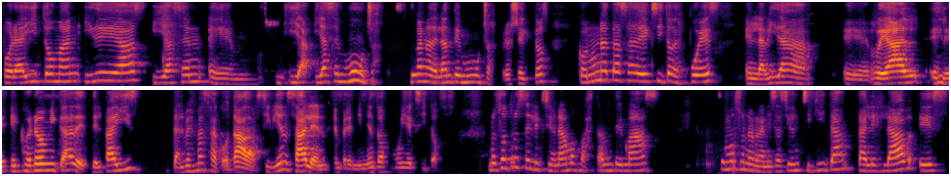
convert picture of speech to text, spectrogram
por ahí toman ideas y hacen, eh, y, hacen muchos, llevan adelante muchos proyectos con una tasa de éxito después en la vida eh, real, económica del país, tal vez más acotada, si bien salen emprendimientos muy exitosos. Nosotros seleccionamos bastante más, somos una organización chiquita, Tales Lab es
